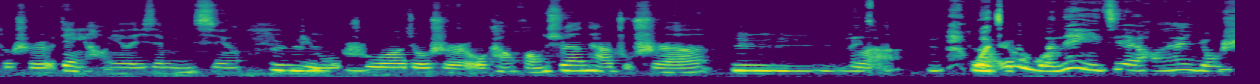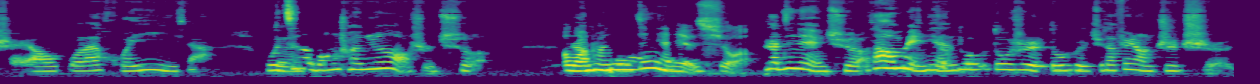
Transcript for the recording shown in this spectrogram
就是电影行业的一些明星，嗯，比如说就是我看黄轩他是主持人，嗯嗯嗯嗯，对，嗯，我记得我那一届好像有谁啊？我来回忆一下，我记得王传君老师去了。王传君今年也去了，他今年也去了，他好像每年都都是都会去，他非常支持，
